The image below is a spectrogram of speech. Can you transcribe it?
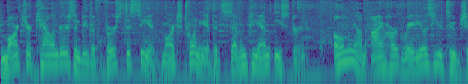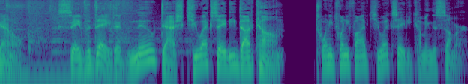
Mark your calendars and be the first to see it March 20th at 7 p.m. Eastern, only on iHeartRadio's YouTube channel. Save the date at new-QX80.com. 2025 QX80 coming this summer.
